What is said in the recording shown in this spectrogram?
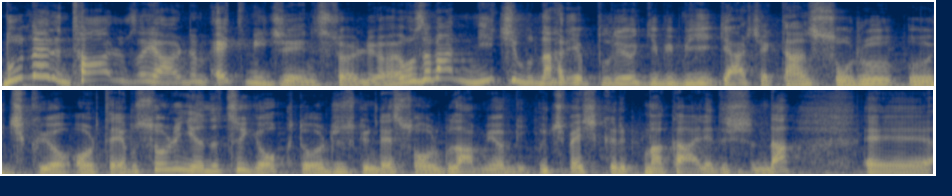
bunların taarruza yardım etmeyeceğini söylüyor. O zaman niçin bunlar yapılıyor gibi bir gerçekten soru ıı, çıkıyor ortaya. Bu sorunun yanıtı yok. Doğru düzgün de sorgulanmıyor. Bir 3-5 kırık makale dışında e,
